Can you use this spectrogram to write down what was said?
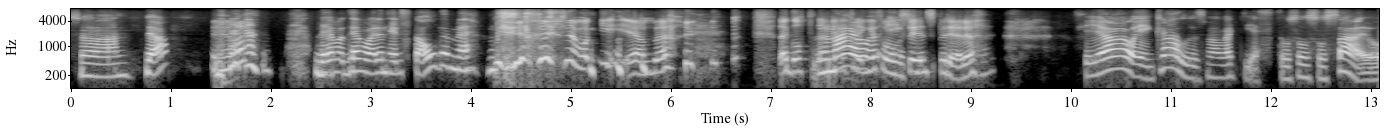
Så ja. ja. Det var, det var en hel stall, det med. det var ikke én, det. Det er godt. Det er, vi trenger folk som inspirerer. Ja, og egentlig alle som har vært gjest hos oss også, er jo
